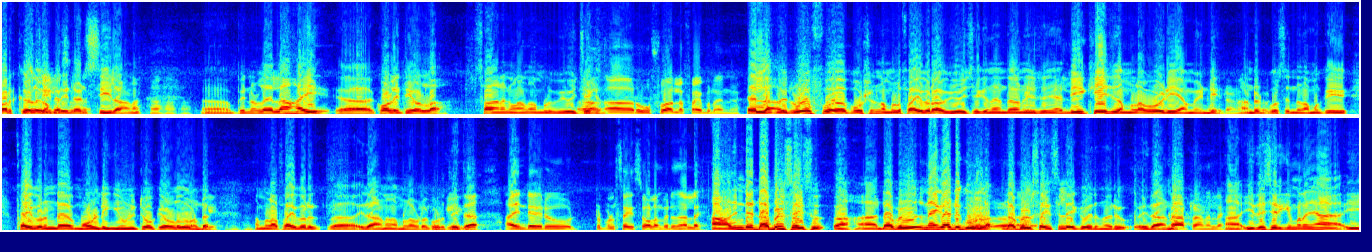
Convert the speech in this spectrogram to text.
വർക്കുകൾ കംപ്ലീറ്റ് ആയിട്ട് സ്റ്റീലാണ് പിന്നുള്ള എല്ലാം ഹൈ ക്വാളിറ്റി ഉള്ള സാധനങ്ങളാണ് നമ്മൾ ഉപയോഗിച്ചേക്കുന്നത്. റൂഫ് അല്ല ഫൈബർ തന്നെ. എല്ലാം റൂഫ് പോർഷൻ നമ്മൾ ഫൈബറാണ് ഉപയോഗിച്ചേക്കുന്നത്. എന്താണെന്ന് വെച്ച് കഴിഞ്ഞാൽ ലീക്കേജ് നമ്മൾ അവോയ്ഡ് ചെയ്യാൻ വേണ്ടി ഹൺഡ്രഡ് പെർസെന്റ് നമുക്ക് ഈ ഫൈബറിന്റെ മോൾഡിംഗ് യൂണിറ്റും ഒക്കെ ഉള്ളതുകൊണ്ട് നമ്മൾ ആ ഫൈബർ ഇതാണ് നമ്മൾ അവിടെ കൊടുത്തത് അതിന്റെ ഒരു ട്രിപ്പിൾ സൈസോളം വരുന്ന അല്ലേ ആ അതിന്റെ ഡബിൾ സൈസ് ഡബിളിനെക്കാട്ടി കൂടുതൽ ഡബിൾ സൈസിലേക്ക് വരുന്ന ഒരു ഇതാണ്. ഇത് ശരിക്കും പറഞ്ഞാൽ ഈ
